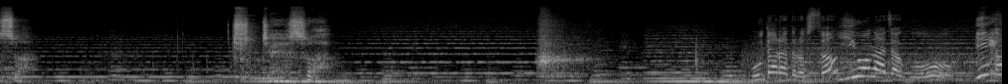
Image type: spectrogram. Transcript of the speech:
아니었어. 진짜였어. 못 알아들었어? 이혼하자고. 이혼!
